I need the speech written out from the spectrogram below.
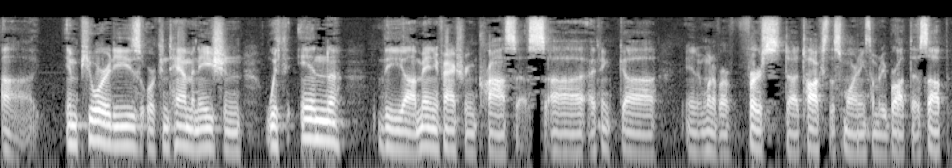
uh, impurities or contamination within the uh, manufacturing process. Uh, I think uh, in one of our first uh, talks this morning, somebody brought this up.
